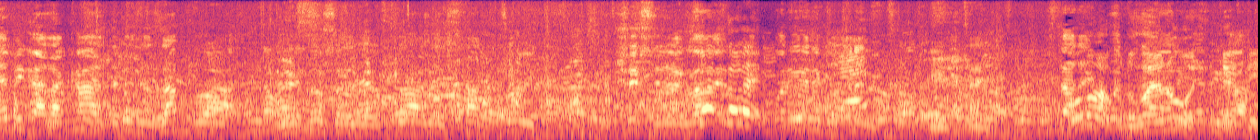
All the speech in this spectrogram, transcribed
Jebi ga da kažete da se jer je dosta da stane star čovjek, šešće na glavi, pa nije neko trenuo. Stane kuće, jebi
